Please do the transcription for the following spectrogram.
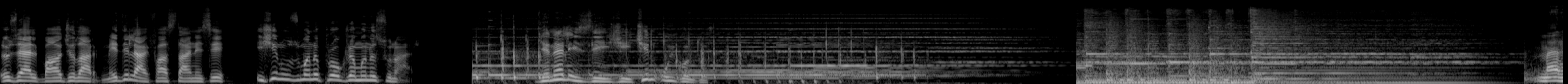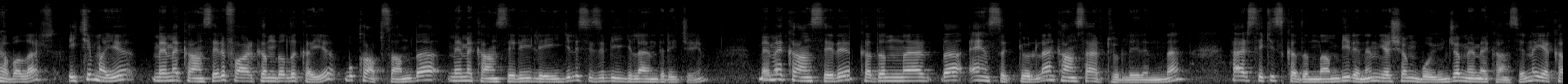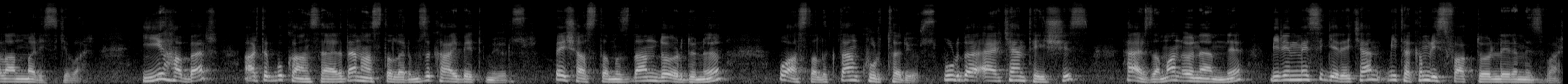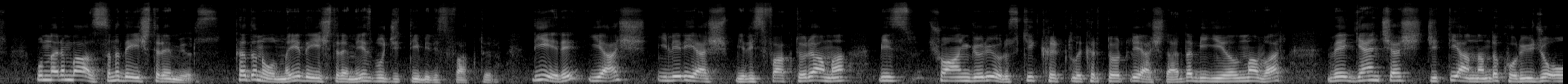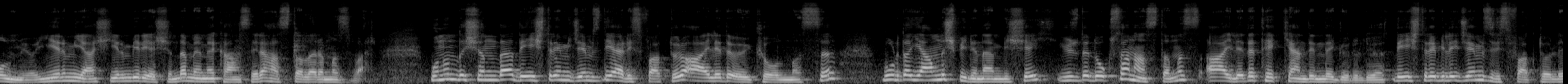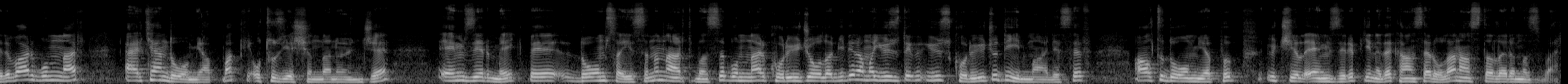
Özel Bağcılar Medilife Hastanesi işin uzmanı programını sunar. Genel izleyici için uygundur. Merhabalar. Ekim ayı meme kanseri farkındalık ayı. Bu kapsamda meme kanseri ile ilgili sizi bilgilendireceğim. Meme kanseri kadınlarda en sık görülen kanser türlerinden. Her 8 kadından birinin yaşam boyunca meme kanserine yakalanma riski var. İyi haber artık bu kanserden hastalarımızı kaybetmiyoruz. 5 hastamızdan 4'ünü bu hastalıktan kurtarıyoruz. Burada erken teşhis her zaman önemli. Bilinmesi gereken bir takım risk faktörlerimiz var. Bunların bazısını değiştiremiyoruz. Kadın olmayı değiştiremeyiz. Bu ciddi bir risk faktörü. Diğeri yaş, ileri yaş bir risk faktörü ama biz şu an görüyoruz ki 40'lı 44'lü yaşlarda bir yığılma var ve genç yaş ciddi anlamda koruyucu olmuyor. 20 yaş, 21 yaşında meme kanseri hastalarımız var. Bunun dışında değiştiremeyeceğimiz diğer risk faktörü ailede öykü olması. Burada yanlış bilinen bir şey. %90 hastamız ailede tek kendinde görülüyor. Değiştirebileceğimiz risk faktörleri var. Bunlar erken doğum yapmak 30 yaşından önce, emzirmek ve doğum sayısının artması. Bunlar koruyucu olabilir ama %100 koruyucu değil maalesef. 6 doğum yapıp 3 yıl emzirip yine de kanser olan hastalarımız var.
